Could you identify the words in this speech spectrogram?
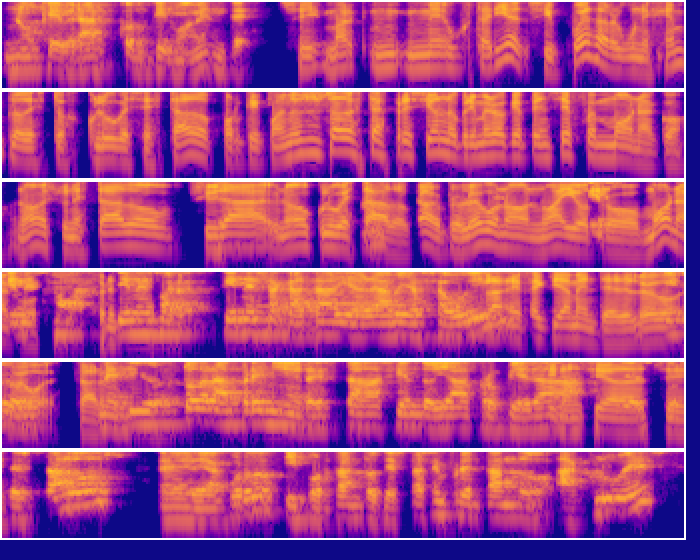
no quebrar continuamente. Sí, Marc, me gustaría, si puedes dar algún ejemplo de estos clubes Estado, porque cuando has usado esta expresión, lo primero que pensé fue Mónaco, ¿no? Es un Estado, ciudad, ¿no? Club Estado. Claro, pero luego no, no hay otro Mónaco. Tienes a, Qatar y Arabia Saudí. efectivamente, luego, luego metido, toda la Premier está siendo ya propiedad de estos estados. Eh, ¿De acuerdo? Y por tanto te estás enfrentando a clubes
